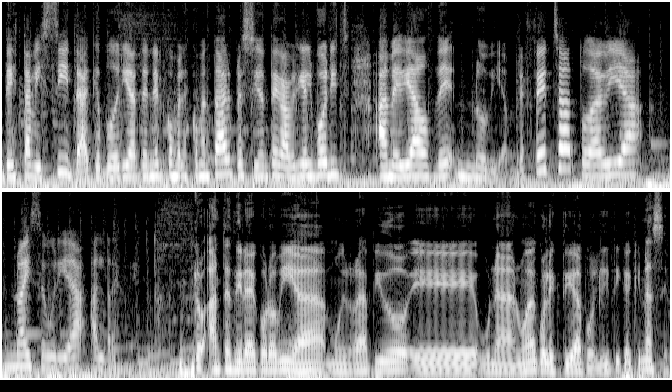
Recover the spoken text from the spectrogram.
de esta visita que podría tener como les comentaba, el presidente Gabriel Boric a mediados de noviembre. Fecha, todavía no hay seguridad al respecto. Pero antes de ir a economía, muy rápido, eh, una nueva colectividad política que nace.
